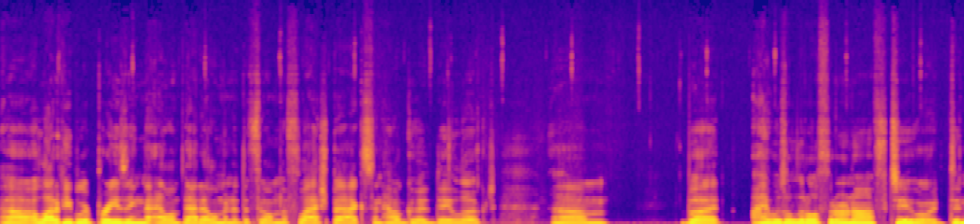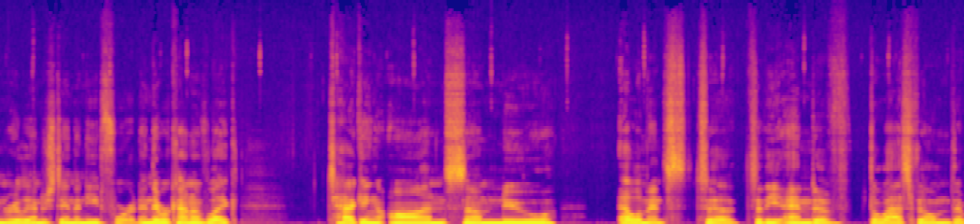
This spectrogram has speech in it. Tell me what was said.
Uh, a lot of people are praising the ele- that element of the film, the flashbacks and how good they looked. Um, but I was a little thrown off too. I didn't really understand the need for it. And they were kind of like tacking on some new elements to to the end of the last film that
